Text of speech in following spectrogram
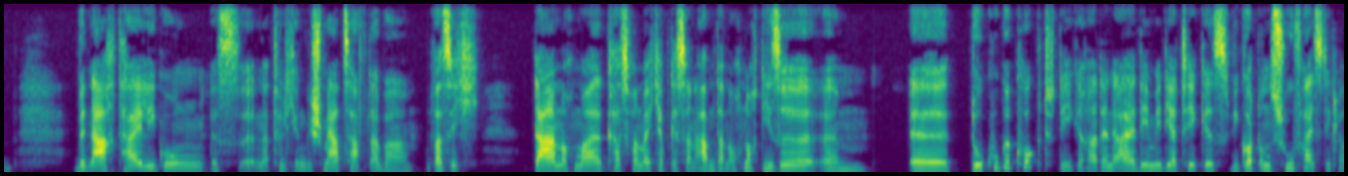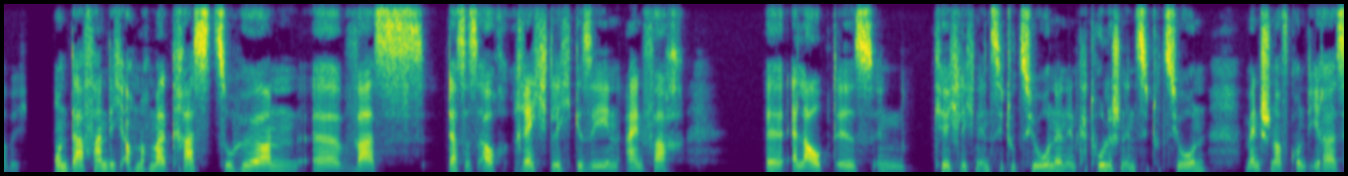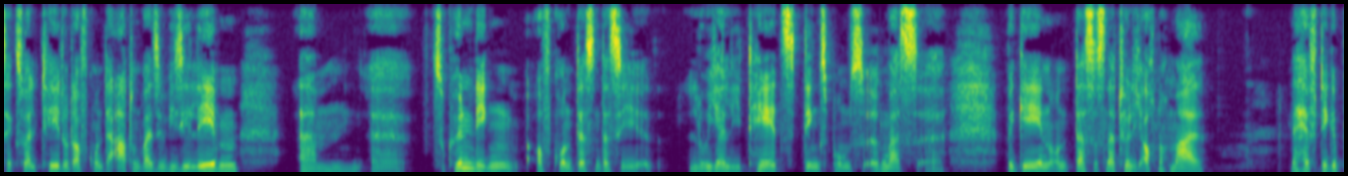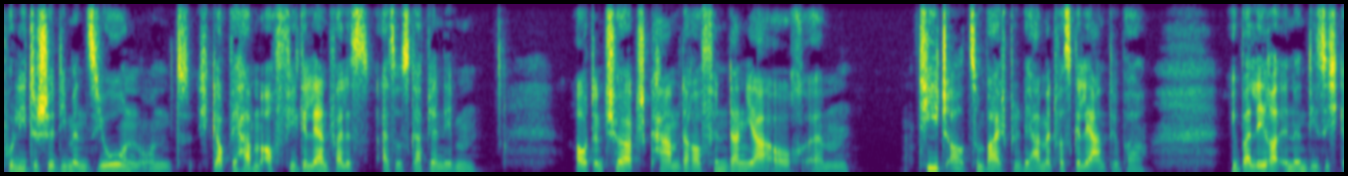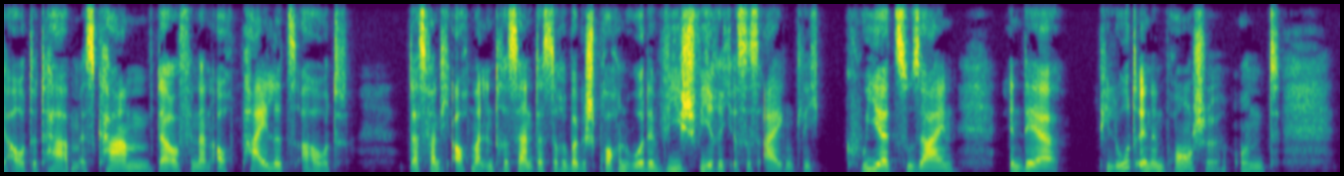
Benachteiligung ist äh, natürlich irgendwie schmerzhaft, aber was ich da nochmal krass fand, weil ich habe gestern Abend dann auch noch diese ähm, äh, Doku geguckt, die gerade in der ARD-Mediathek ist, wie Gott uns schuf heißt die, glaube ich. Und da fand ich auch nochmal krass zu hören, äh, was dass es auch rechtlich gesehen einfach äh, erlaubt ist, in kirchlichen Institutionen, in katholischen Institutionen Menschen aufgrund ihrer Sexualität oder aufgrund der Art und Weise, wie sie leben, ähm, äh, zu kündigen, aufgrund dessen, dass sie Loyalitätsdingsbums irgendwas äh, begehen. Und das ist natürlich auch nochmal eine heftige politische Dimension. Und ich glaube, wir haben auch viel gelernt, weil es, also es gab ja neben Out in Church kam daraufhin dann ja auch ähm, Teach Out zum Beispiel. Wir haben etwas gelernt über über LehrerInnen, die sich geoutet haben. Es kam daraufhin dann auch Pilots Out. Das fand ich auch mal interessant, dass darüber gesprochen wurde, wie schwierig ist es eigentlich, queer zu sein in der PilotInnenbranche. Und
